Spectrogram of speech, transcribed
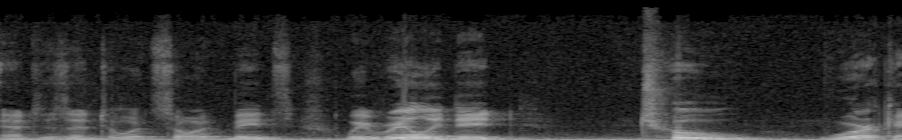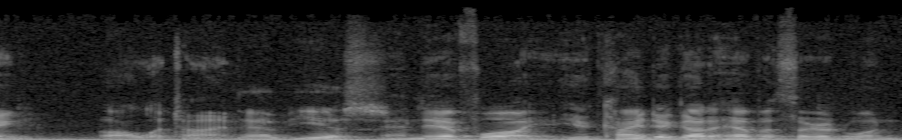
enters into it. So it means we really need two working all the time. Uh, yes, And therefore, you kinda gotta have a third one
